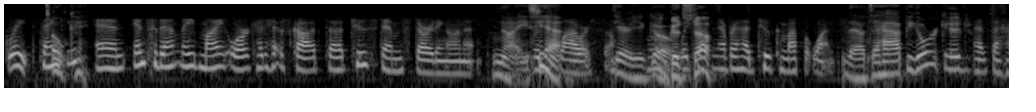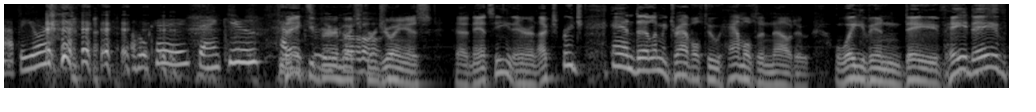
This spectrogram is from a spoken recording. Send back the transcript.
great. Thank you. And incidentally, my orchid has got uh, two stems starting on it. Nice, with yeah. flowers. So. There you go. Good which stuff. I've never had two come up at once. That's a happy orchid. That's a happy orchid. okay, thank you. Thank you very much for joining us, uh, Nancy, there in Uxbridge. And uh, let me travel to Hamilton now to wave in Dave. Hey, Dave,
